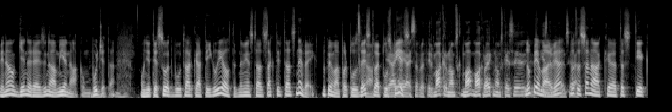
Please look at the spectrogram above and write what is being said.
vienalga ģenerē zinām ienākumu budžetā. Mm -hmm. Un, ja tie sodi būtu ārkārtīgi lieli, tad neviens tādas aktivitātes neveiktu. Nu, piemēram, par plus 10 jā, vai plus jā, 5. Jā, jā, es saprotu. Ir ma makroekonomiskais Nu, piemēram, ja, nu, tas sanāk, tas tiek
